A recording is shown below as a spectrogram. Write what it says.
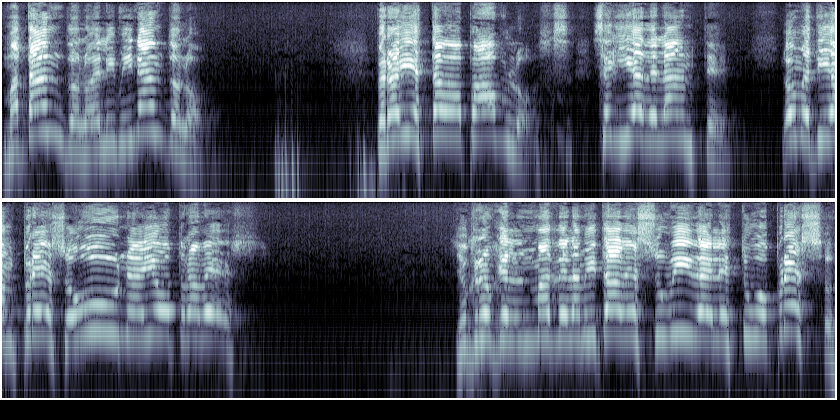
matándolo, eliminándolo. Pero ahí estaba Pablo, seguía adelante. Lo metían preso una y otra vez. Yo creo que más de la mitad de su vida él estuvo preso.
